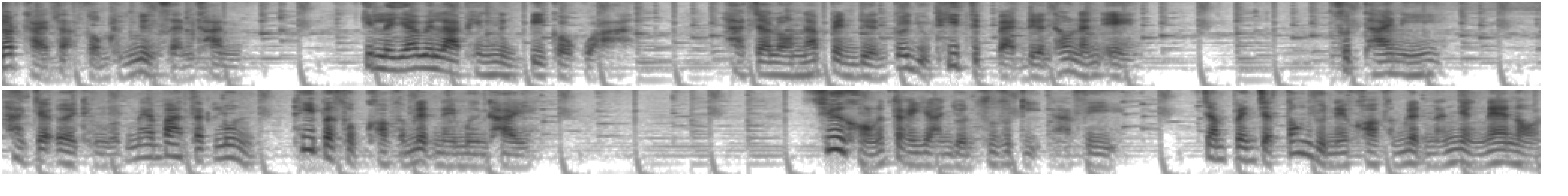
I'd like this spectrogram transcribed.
ยอดขายสะสมถึง 100,000 คัน กินระยะเวลาเพียง 1 ปีกว่าๆหากจะลองนับเป็นเดือนก็อยู่ที่ 18 เดือนเท่านั้นเอง สุดท้ายนี้ หากจะเอ่ยถึงรถแม่บ้านสักรุ่นที่ประสบความสำเร็จในเมืองไทย ชื่อของรถจักรยานยนต์ Suzuki RC จำเป็นจะต้องอยู่ในความสำเร็จนั้นอย่างแน่นอน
